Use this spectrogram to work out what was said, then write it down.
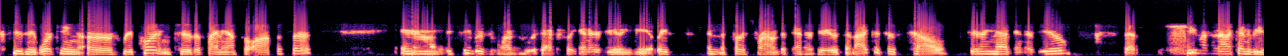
excuse me, working or reporting to the financial officer. And she was the one who was actually interviewing me, at least in the first round of interviews. And I could just tell during that interview that he was not going to be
